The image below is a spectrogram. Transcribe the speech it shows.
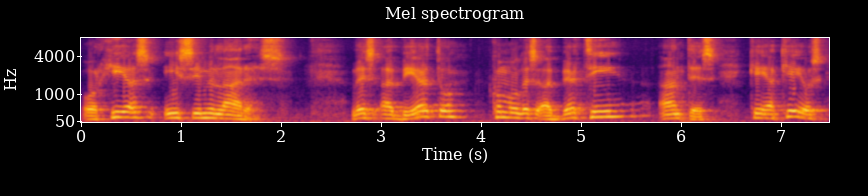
orgías y similares. Les advierto, como les advertí antes, que aquellos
